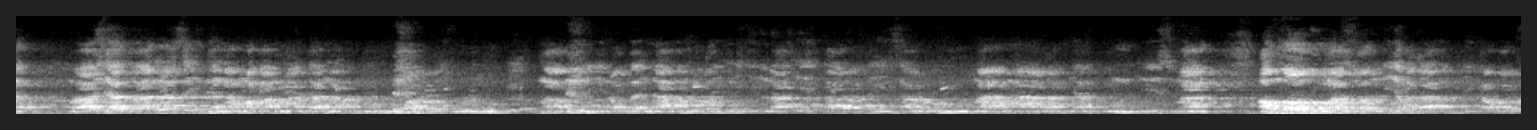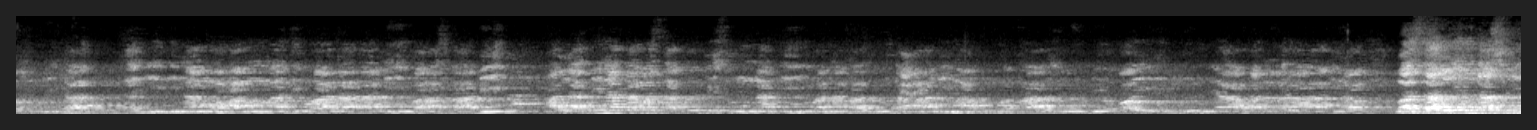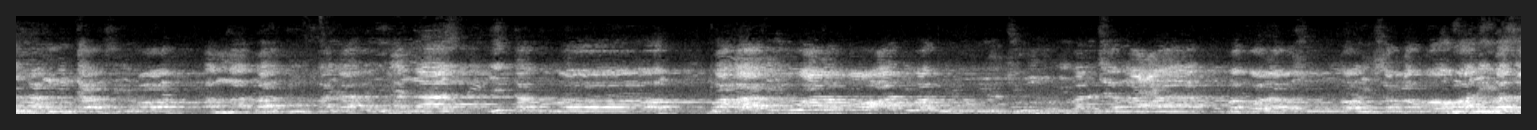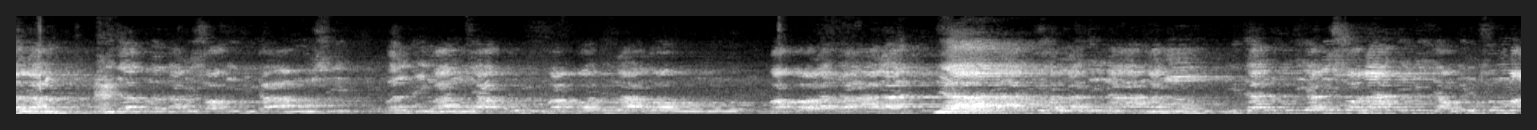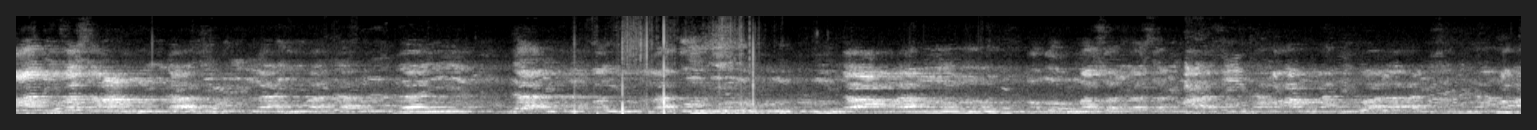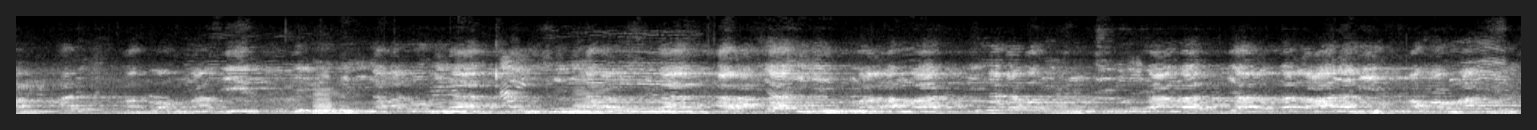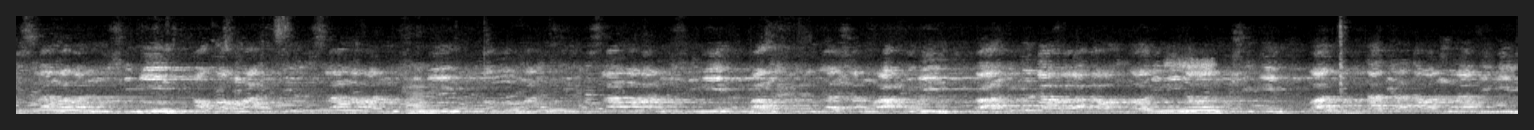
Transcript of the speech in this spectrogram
وأشهد أن سيدنا محمدا عبده ورسوله ما خير بين أمرين إلا اختار أيسرهما ما لم يكن اسما اللهم صل وسلم تسليما كثيرا. أما بعد فيا أيها الناس اتقوا الله وحافظوا على الطاعة وحضور الجمع والجماعات وقال رسول الله صلى الله عليه وسلم إذا قلت لصاحبك أنصت والإيمان يخرج فقد لغوا وقال تعالى يا اللهم اغفر للمؤمنين والمؤمنات والمسلمين والمسلمات الأحياء منهم والأموات. إنك قريب مجيب الدعوات. يا رب العالمين. اللهم أعز الإسلام والمسلمين. اللهم أعز الإسلام والمسلمين. اللهم أعز الإسلام والمسلمين. وانصر جيش الموحدين واهلك الكفرة والظالمين والمشركين. والمبتدعة والمنافقين.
